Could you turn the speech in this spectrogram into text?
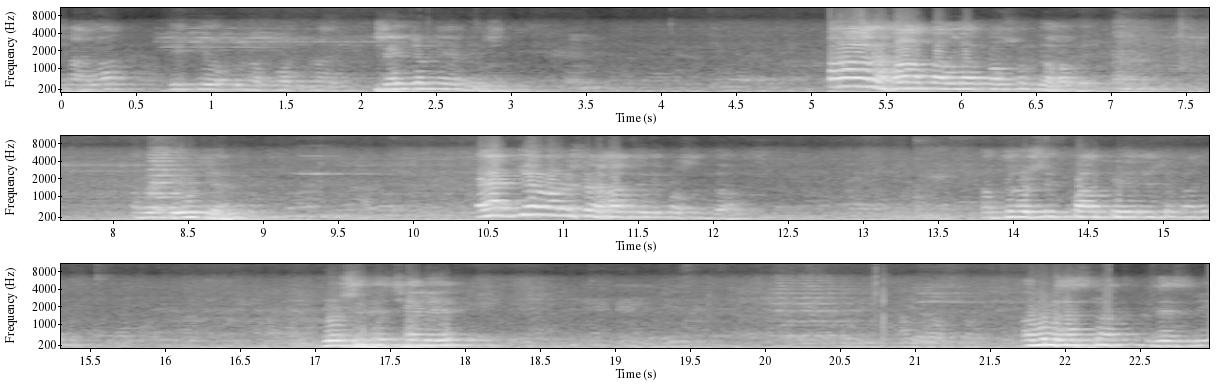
ছাড়া দ্বিতীয় কোনো পথ নাই। সেই জন্য আমি তার হাত আল্লাহর পছন্দ হবে। আমরা কেউ জানি। একজন মানুষের হাত যদি পছন্দ হবে আব্দুল রশিদ পার পেয়ে যেতে পারে। রশিদের ছেলে আবুল হাসনাত রেজবি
